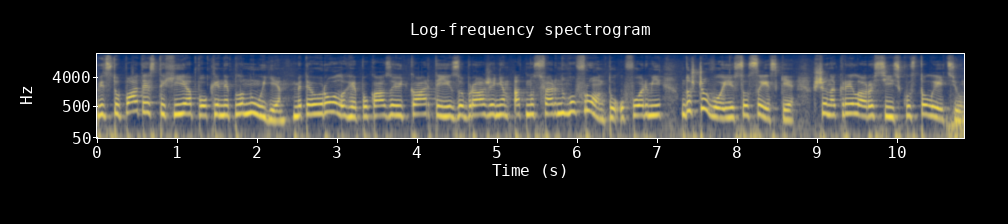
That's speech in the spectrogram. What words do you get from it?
Відступати стихія поки не планує. Метеорологи показують карти із зображенням атмосферного фронту у формі дощової сосиски, що накрила російську столицю.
